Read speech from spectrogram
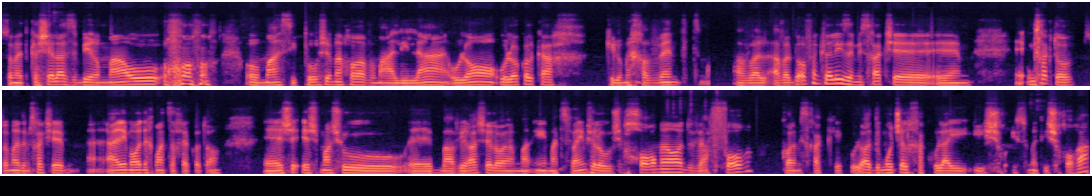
זאת אומרת קשה להסביר מהו, או, או מה הסיפור שמאחוריו, או מה העלילה, הוא לא, הוא לא כל כך כאילו מכוון את עצמו. אבל, אבל באופן כללי זה משחק שהוא אמ, משחק טוב, זאת אומרת זה משחק שהיה לי מאוד נחמד לשחק אותו. אה, יש, יש משהו אה, באווירה שלו עם הצבעים שלו, הוא שחור מאוד ואפור, כל המשחק כולו, הדמות שלך כולה היא, היא, זאת אומרת, היא שחורה,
